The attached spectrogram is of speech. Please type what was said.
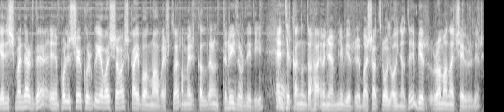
Gelişmelerde e, polisiye kurgu yavaş yavaş kaybolmaya başlar. Amerikalıların thriller dediği, Evet. entrikanın daha önemli bir e, başat rol oynadığı bir romana çevrilir.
